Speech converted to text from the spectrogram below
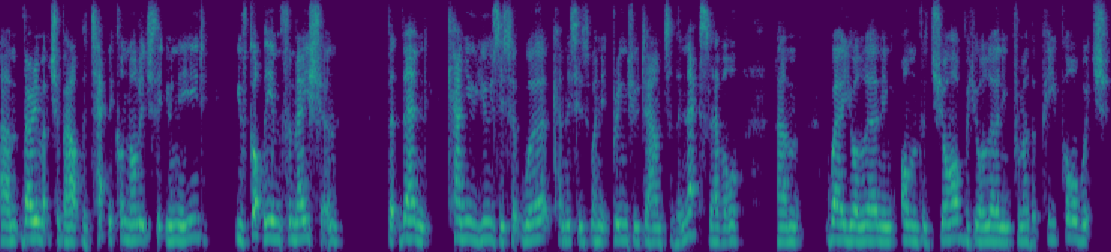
um, very much about the technical knowledge that you need. You've got the information, but then can you use it at work? And this is when it brings you down to the next level um, where you're learning on the job, you're learning from other people, which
